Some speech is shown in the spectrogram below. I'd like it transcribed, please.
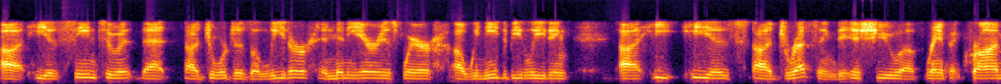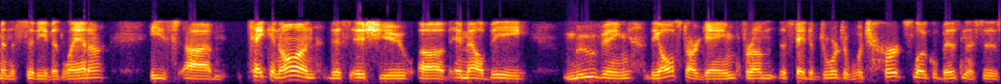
Uh, he has seen to it that uh, Georgia is a leader in many areas where uh, we need to be leading. Uh, he he is addressing the issue of rampant crime in the city of Atlanta. He's um, taken on this issue of MLB moving the All Star game from the state of Georgia, which hurts local businesses.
